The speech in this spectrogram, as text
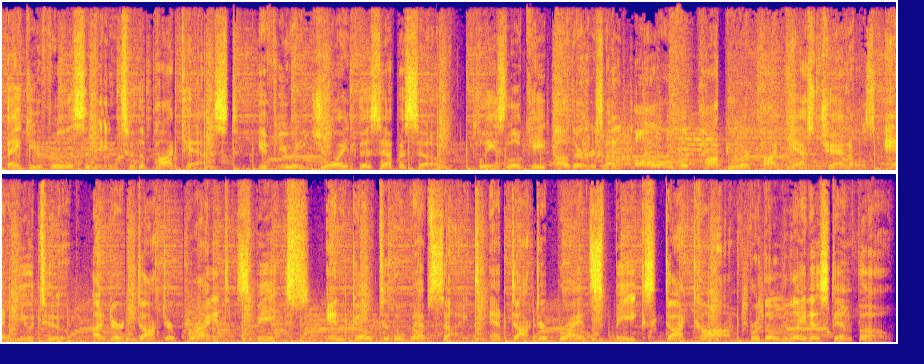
Thank you for listening to the podcast. If you enjoyed this episode, please locate others on all the popular podcast channels and YouTube under Dr. Bryant Speaks and go to the website at drbryantspeaks.com for the latest info.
